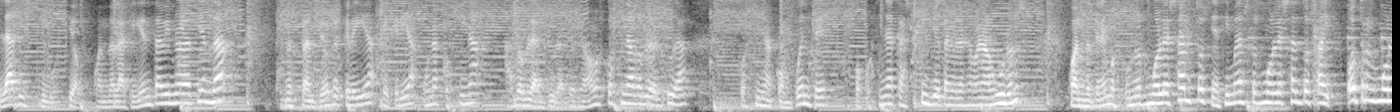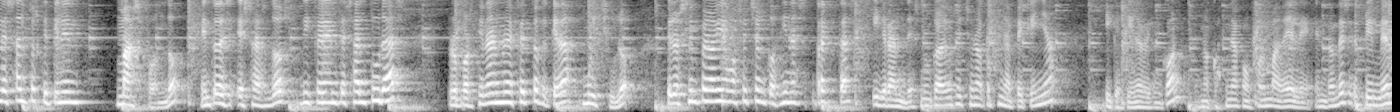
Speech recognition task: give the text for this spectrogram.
la distribución. Cuando la clienta vino a la tienda, nos planteó que, quería, que quería una cocina a doble altura. Entonces llamamos cocina a doble altura, cocina con puente o cocina castillo también lo llaman algunos, cuando tenemos unos muebles altos y encima de estos muebles altos hay otros muebles altos que tienen más fondo. Entonces esas dos diferentes alturas proporcionan un efecto que queda muy chulo pero siempre lo habíamos hecho en cocinas rectas y grandes. Nunca lo habíamos hecho en una cocina pequeña y que tiene rincón, una cocina con forma de L. Entonces, el primer,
